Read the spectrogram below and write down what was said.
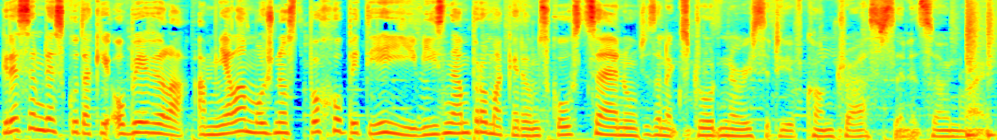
kde jsem desku taky objevila a měla možnost pochopit její význam pro makedonskou scénu. Is an extraordinary city of contrasts in its own right.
